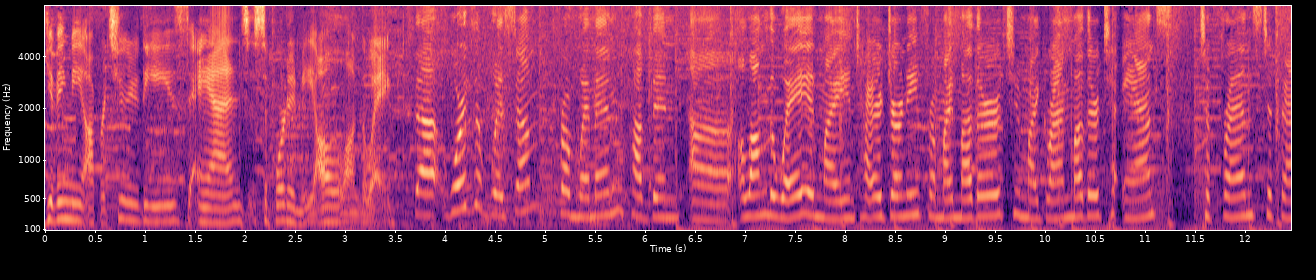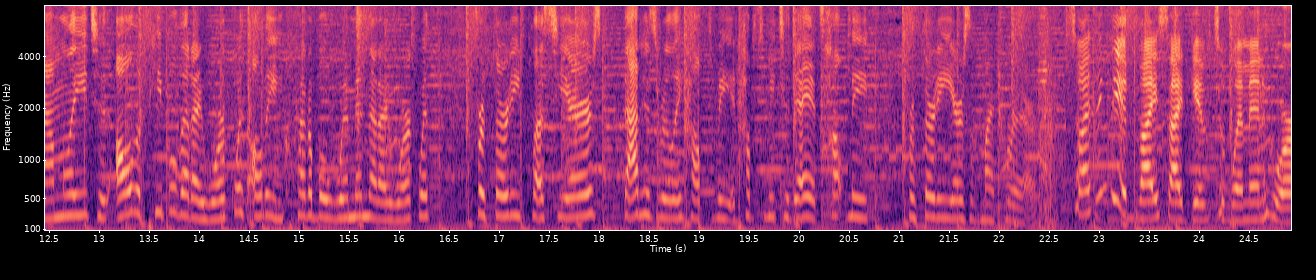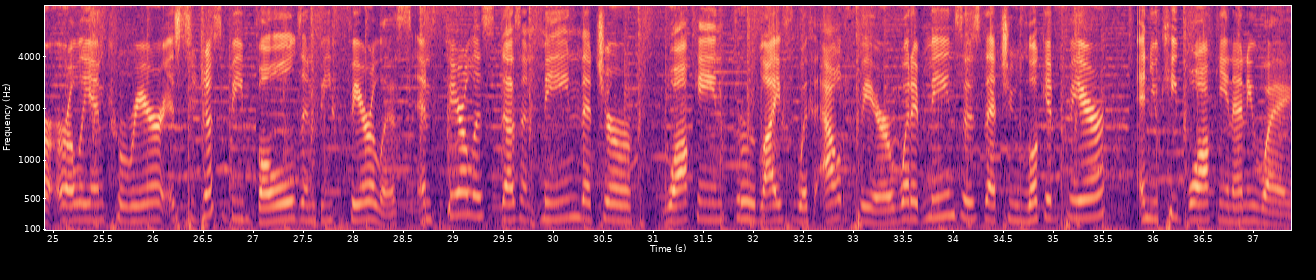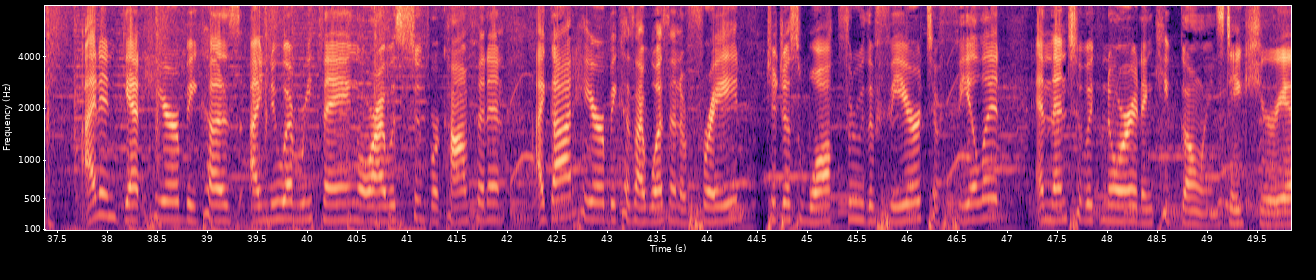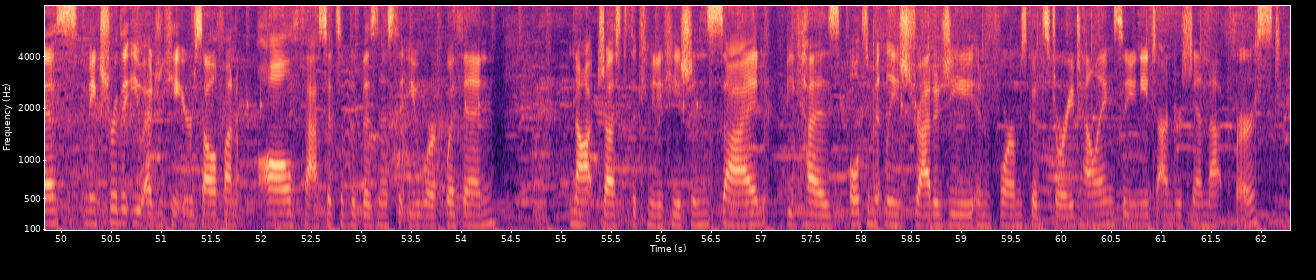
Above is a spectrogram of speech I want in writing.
giving me opportunities and supported me all along the way. The words of wisdom from women have been uh, along the way in my entire journey from my mother to my grandmother to aunts to friends, to family, to all the people that I work with, all the incredible women that I work with for 30 plus years. That has really helped me. It helps me today. It's helped me for 30 years of my career. So I think the advice I'd give to women who are early in career is to just be bold and be fearless. And fearless doesn't mean that you're walking through life without fear. What it means is that you look at fear and you keep walking anyway. I didn't get here because I knew everything or I was super confident. I got here because I wasn't afraid to just walk through the fear, to feel it, and then to ignore it and keep going. Stay curious. Make sure that you educate yourself on all facets of the business that you work within, not just the communications side, because ultimately strategy informs good storytelling. So you need to understand that first.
